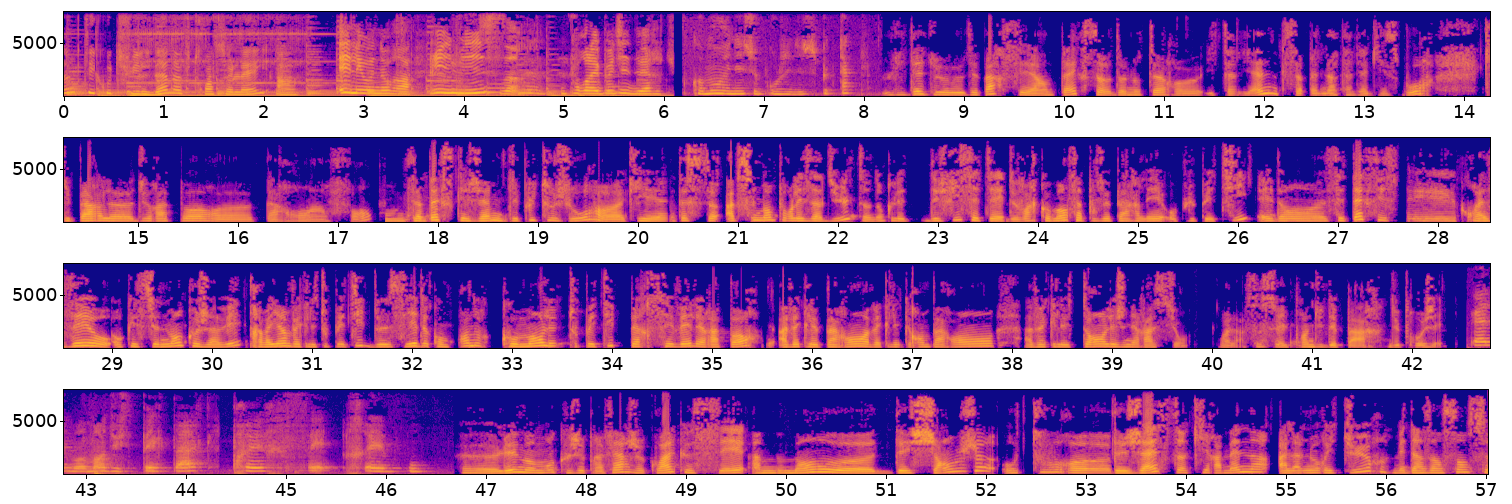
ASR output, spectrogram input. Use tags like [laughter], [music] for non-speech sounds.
un petit coup de fil d'un 9-3 soleil à Eleonora Rivis pour les petites vertus. Comment est né ce projet de spectacle? L'idée de départ, c'est un texte d'une auteure euh, italienne qui s'appelle Natalia Ginsburg, qui parle euh, du rapport euh, parent-enfant. C'est un texte que j'aime depuis toujours, qui est un texte absolument pour les adultes. Donc le défi, c'était de voir comment ça pouvait parler aux plus petits. Et dans ces textes, il s'est croisé au, au questionnement que j'avais, travaillant avec les tout petits, d'essayer de comprendre comment les tout petits percevaient les rapports avec les parents, avec les grands-parents, avec les temps, les générations. Voilà, ça c'est le point du départ du projet. Quel moment du spectacle préférez-vous? Euh, le moment que je préfère, je crois que c'est un moment euh, d'échange autour euh, des gestes qui ramènent à la nourriture, mais dans un sens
